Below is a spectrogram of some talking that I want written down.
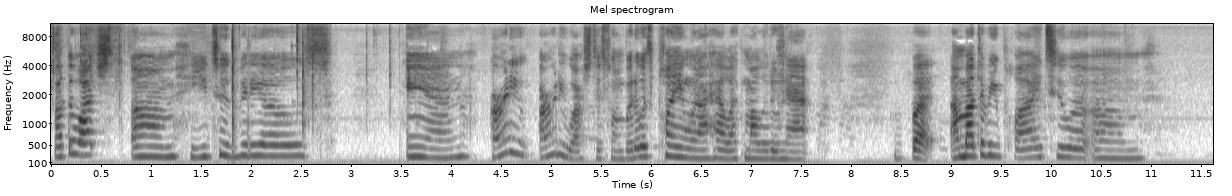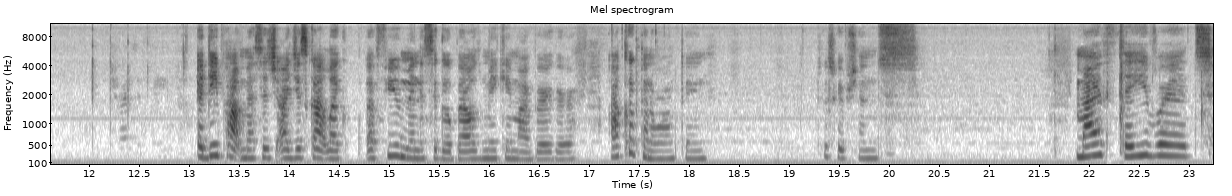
About to watch um YouTube videos and I already I already watched this one, but it was playing when I had like my little nap. But I'm about to reply to a um a Depop message I just got like a few minutes ago, but I was making my burger. I clicked on the wrong thing. Descriptions. My favorite,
